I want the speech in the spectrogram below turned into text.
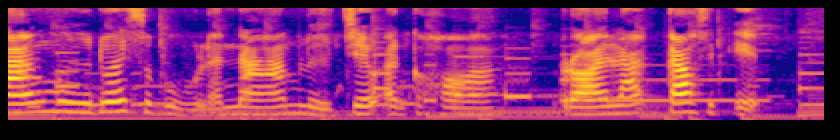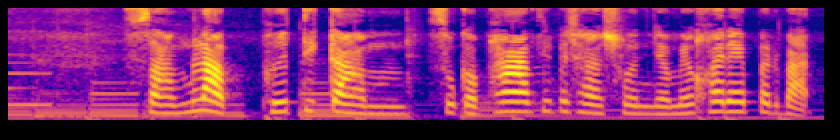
ล้างมือด้วยสบู่และน้ำหรือเจลแอลกอฮอล์ร้อยละ 91 สำหรับพฤติกรรมสุขภาพที่ประชาชนยังไม่ค่อยได้ปฏิบัติ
